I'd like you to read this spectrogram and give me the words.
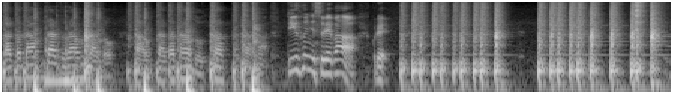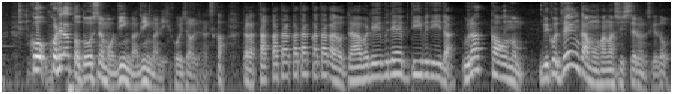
タタタムタタタムタタタタタタタタタっていう風にすればこれここれだとどうしてもディンガディンガに聞こえちゃうじゃないですか。だからタカタカタカタカのダブデブデブディブディだ。裏側を飲む。で、これ前回もお話ししてるんですけど、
